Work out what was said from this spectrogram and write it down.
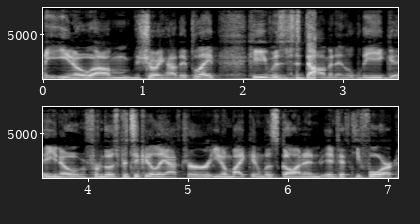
you know, um, showing how they played. He was just dominant in the league, you know, from those, particularly after, you know, Mikan was gone in, in 54.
